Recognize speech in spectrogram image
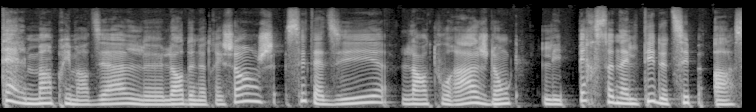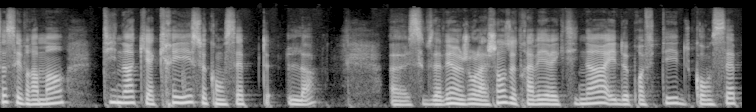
tellement primordial euh, lors de notre échange, c'est-à-dire l'entourage, donc les personnalités de type A. Ça, c'est vraiment Tina qui a créé ce concept-là. Euh, si vous avez un jour la chance de travailler avec Tina et de profiter du concept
